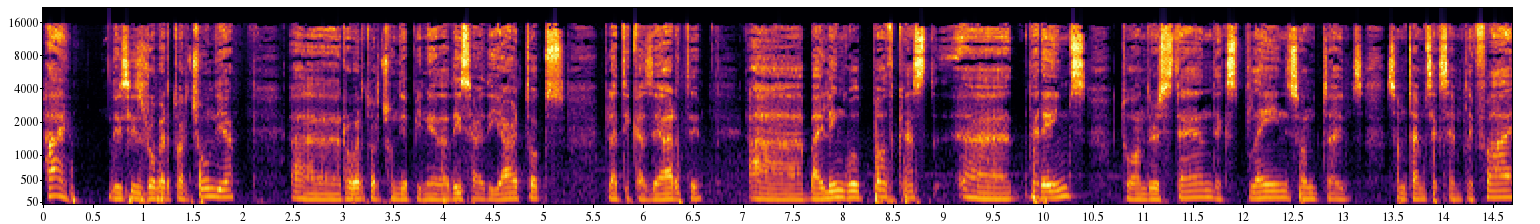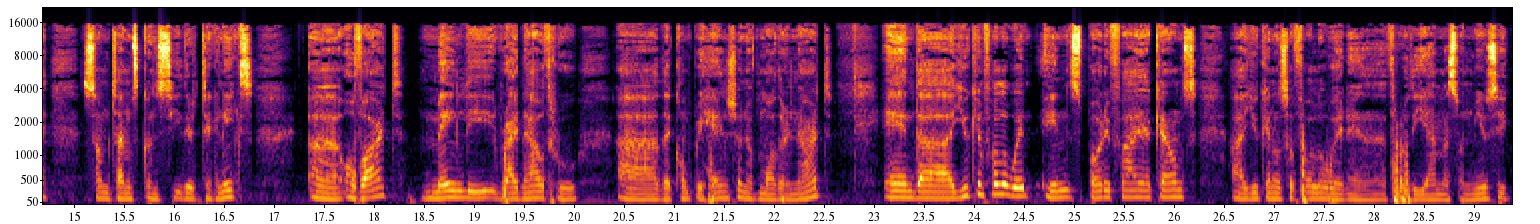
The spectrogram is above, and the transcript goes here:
Hi, this is Roberto Archundia, uh, Roberto Archundia Pineda. These are the Art Talks, Pláticas de Arte, a bilingual podcast uh, that aims to understand, explain, sometimes sometimes exemplify, sometimes consider techniques uh, of art, mainly right now through uh, the comprehension of modern art. And uh, you can follow it in Spotify accounts. Uh, you can also follow it uh, through the Amazon Music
